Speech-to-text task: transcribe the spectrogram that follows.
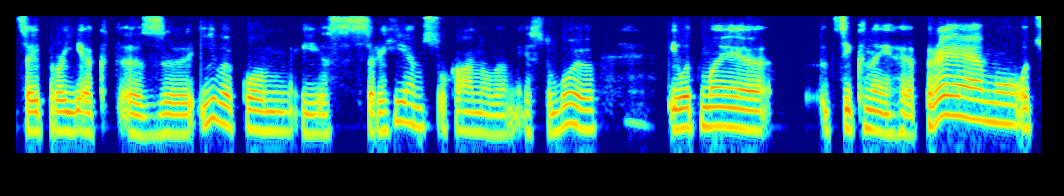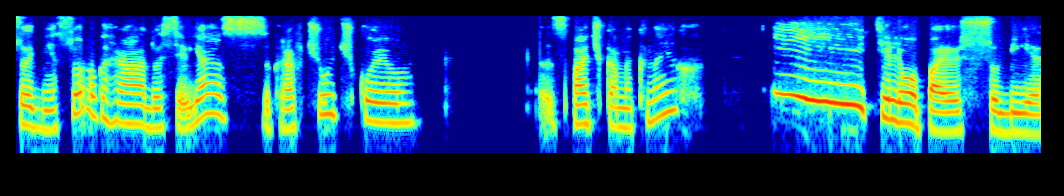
цей проєкт е, з Івиком і з Сергієм Сухановим, і з тобою. І от ми ці книги премо, от сьогодні 40 градусів. Я з кравчучкою, е, з пачками книг і тільопаюсь собі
